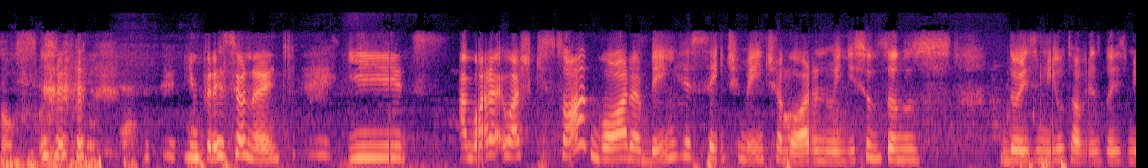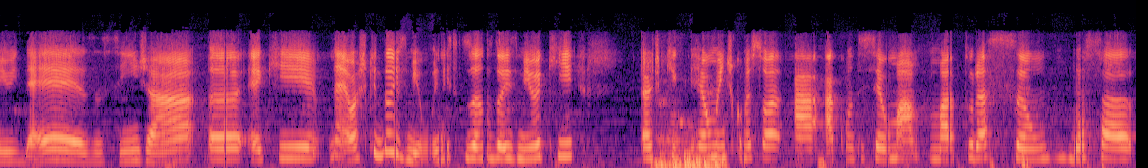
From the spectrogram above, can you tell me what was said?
Nossa. Impressionante. E Agora, eu acho que só agora, bem recentemente agora, no início dos anos 2000, talvez 2010, assim, já, uh, é que, né, eu acho que 2000, início dos anos 2000 é que acho que realmente começou a, a acontecer uma maturação dessa,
